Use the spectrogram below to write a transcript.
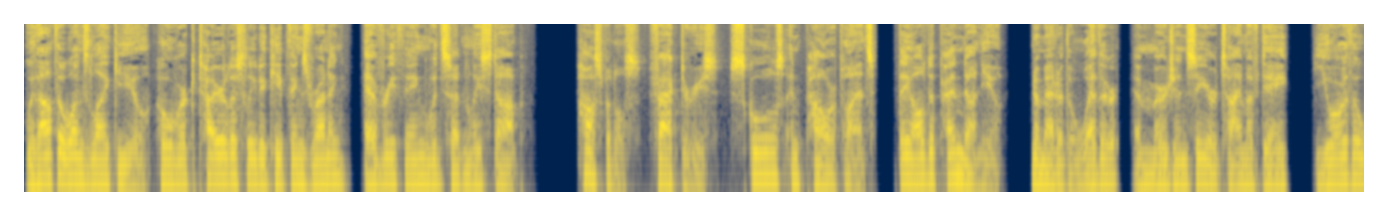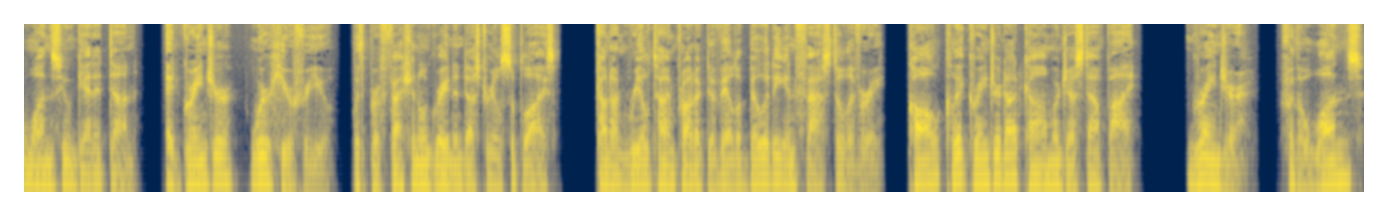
Without the ones like you, who work tirelessly to keep things running, everything would suddenly stop. Hospitals, factories, schools, and power plants, they all depend on you. No matter the weather, emergency, or time of day, you're the ones who get it done. At Grainger, we're here for you with professional grade industrial supplies. Count on real time product availability and fast delivery. Call clickgrainger.com or just stop by. Grainger for the ones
